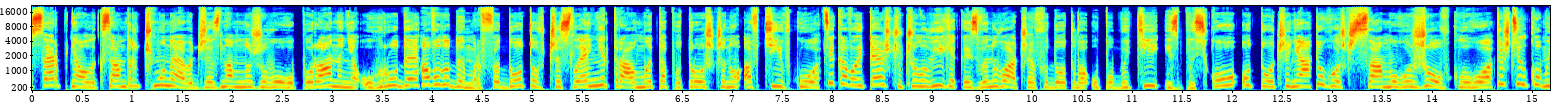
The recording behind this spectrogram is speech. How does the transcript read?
серпня, Олександр Чмуневич зазнав ножового поранення у груди, а Володимир Федотов численні травми та потрощену автівку. Цікаво й те, що чоловік, який звинувачує Федотова у побитті із близького оточення того ж самого Жовклого. Тож цілком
